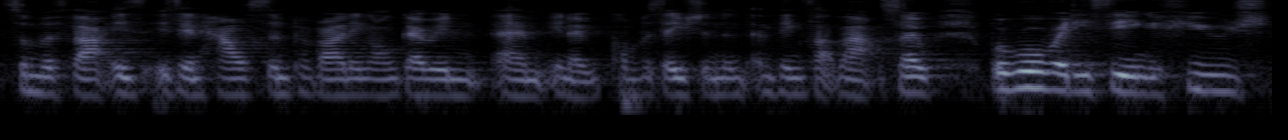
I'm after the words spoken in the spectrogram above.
some of that is, is in-house and providing ongoing, um, you know, conversation and, and things like that. So we're already seeing a huge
